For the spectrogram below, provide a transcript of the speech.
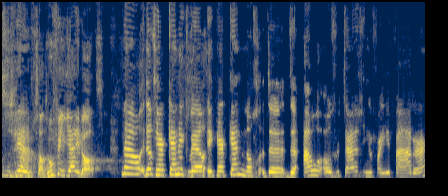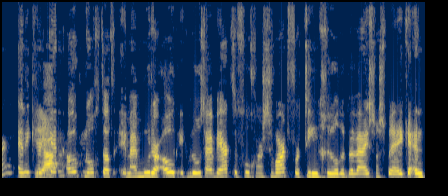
is heel interessant. Hoe vind jij dat? Nou, dat herken ik wel. Ik herken nog de, de oude overtuigingen van je vader. En ik herken ook nog dat in mijn moeder ook. Ik bedoel, zij werkte vroeger zwart voor 10 gulden, bij wijze van spreken. En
